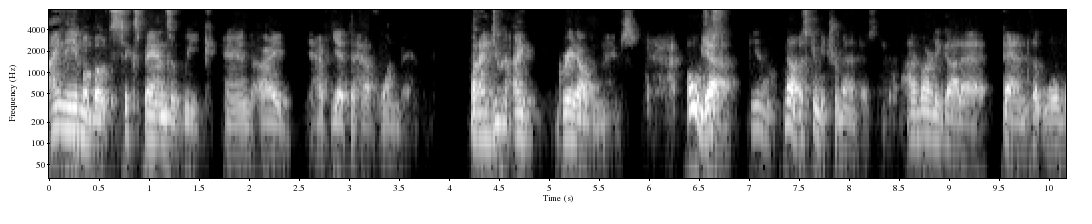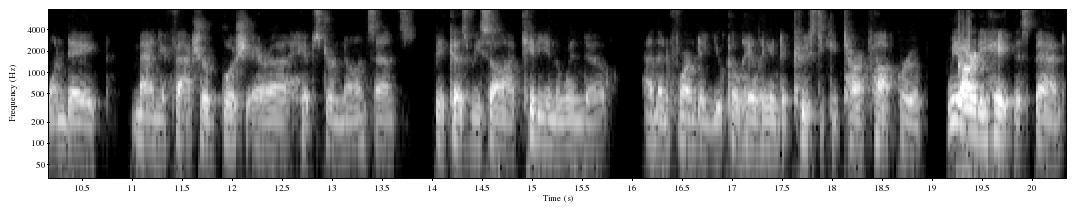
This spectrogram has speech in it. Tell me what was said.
I name about six bands a week, and I have yet to have one band. But I do. I great album names. Oh, yeah. Just, you know. No, it's going to be tremendous. I've already got a band that will one day manufacture Bush era hipster nonsense because we saw a Kitty in the Window and then formed a ukulele and acoustic guitar pop group. We already hate this band.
